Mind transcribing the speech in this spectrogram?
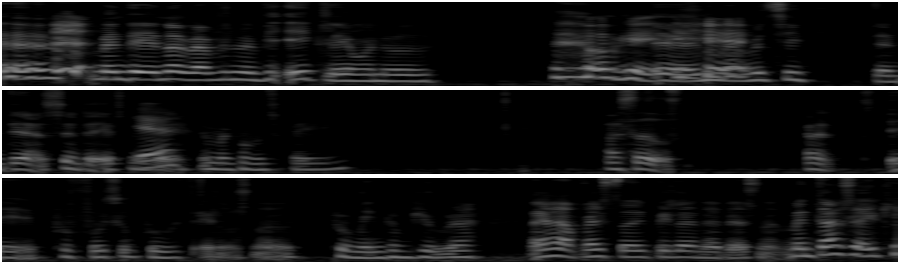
øh, men det ender i hvert fald med, at vi ikke laver noget Okay. øh, matematik den der søndag eftermiddag, ja. når man kommer tilbage. Ikke? Og sad og, øh, på photobooth eller sådan noget på min computer. Og jeg har faktisk stadig billederne af det og sådan noget. Men der sagde i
